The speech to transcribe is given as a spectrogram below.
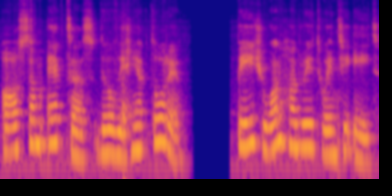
Awesome Actors. Дивовижні актори. Page 128.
